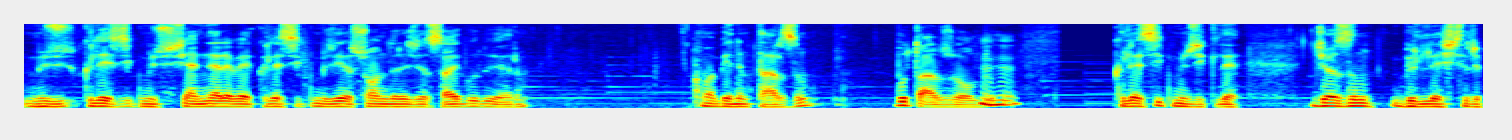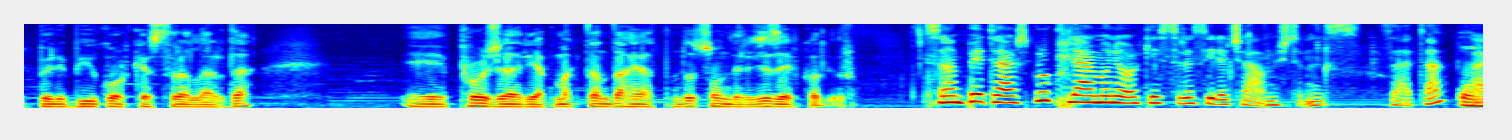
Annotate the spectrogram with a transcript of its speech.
müzik, klasik müzisyenlere ve klasik müziğe son derece saygı duyarım. Ama benim tarzım bu tarz oldu. Klasik müzikle cazın birleştirip böyle büyük orkestralarda e, projeler yapmaktan da hayatımda son derece zevk alıyorum. St. Petersburg Filarmoni Orkestrası ile çalmıştınız zaten. galiba,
